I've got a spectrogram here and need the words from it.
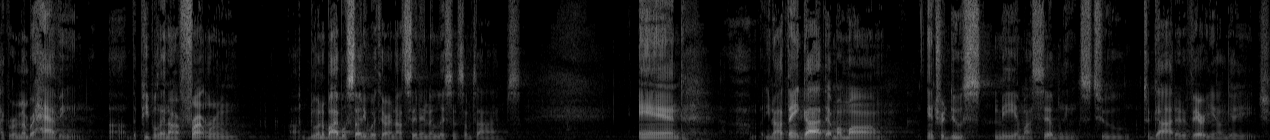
I can remember having uh, the people in our front room um, doing a Bible study with her, and I'd sit in and listen sometimes. And, um, you know, I thank God that my mom introduced me and my siblings to, to God at a very young age.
